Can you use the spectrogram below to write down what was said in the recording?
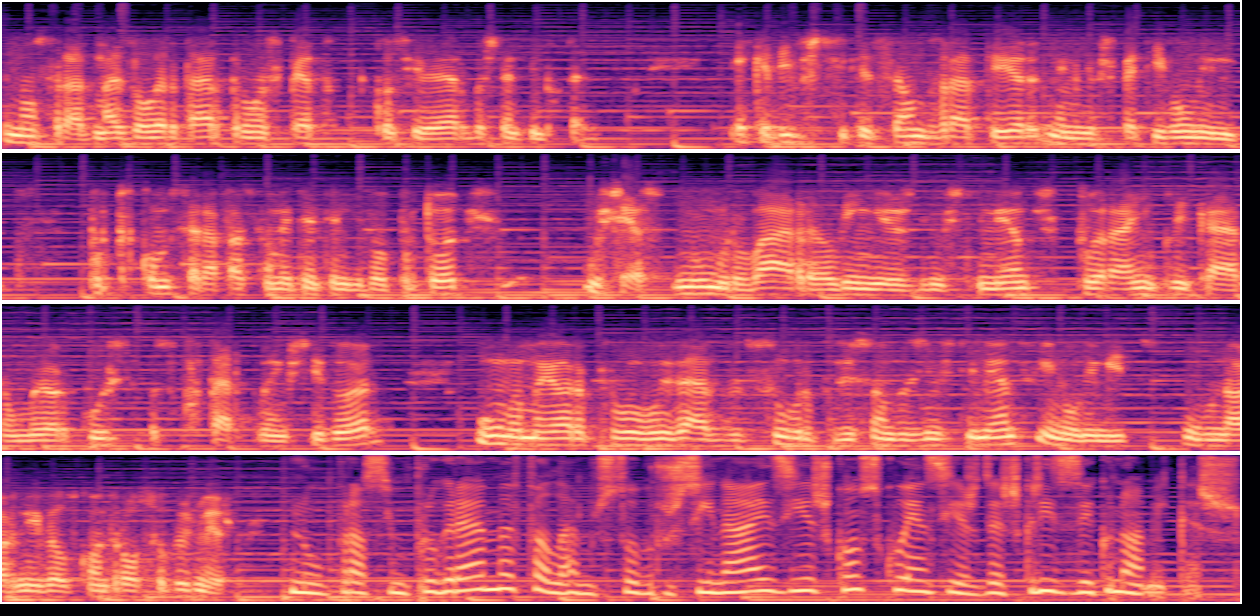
não será demais alertar para um aspecto que considero bastante importante. É que a diversificação deverá ter, na minha perspectiva, um limite, porque, como será facilmente entendível por todos, o excesso de número barra linhas de investimentos poderá implicar um maior custo para suportar pelo investidor, uma maior probabilidade de sobreposição dos investimentos e, no limite, um menor nível de controle sobre os mesmos. No próximo programa, falamos sobre os sinais e as consequências das crises económicas.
